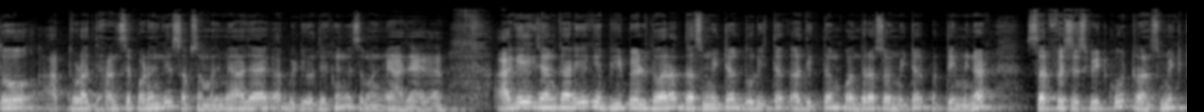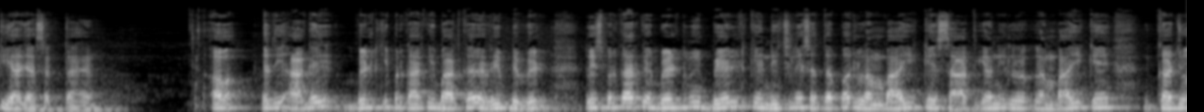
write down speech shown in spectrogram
तो आप थोड़ा ध्यान से पढ़ेंगे, सब समझ में आ जाएगा, वीडियो देखेंगे, समझ में आ जाएगा। आगे एक जानकारी है कि वी बेल्ट द्वारा 10 मीटर दूरी तक अधिकतम 1500 मीटर प्रति मिनट सरफेस स्पीड को ट्रांसमिट किया जा सकता है। अब यदि आगे बेल्ट की प्रकार की बात करें रिप्ड बेल्ट तो इस प्रकार के बेल्ट में बेल्ट के निचले सतह पर लंबाई के साथ, यानी लंबाई के का जो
